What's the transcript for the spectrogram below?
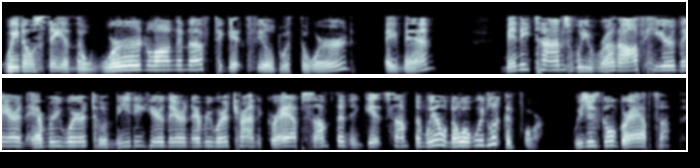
We don't stay in the Word long enough to get filled with the Word. Amen. Many times we run off here, there, and everywhere to a meeting here, there, and everywhere trying to grab something and get something. We don't know what we're looking for. We're just gonna grab something.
